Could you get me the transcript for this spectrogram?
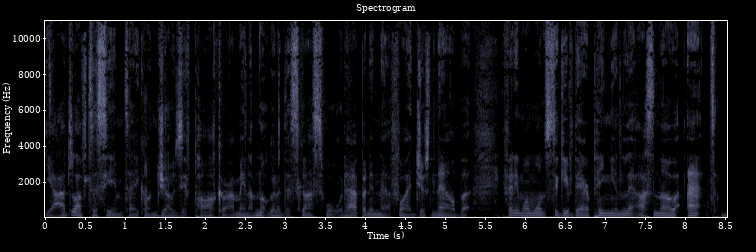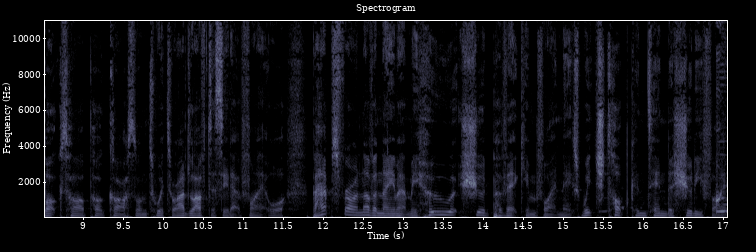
Yeah, I'd love to see him take on Joseph Parker. I mean, I'm not going to discuss what would happen in that fight just now, but if anyone wants to give their opinion, let us know at Box Hard Podcast on Twitter. I'd love to see that fight, or perhaps throw another name at me. Who should Povetkin fight next? Which top contender should he fight?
